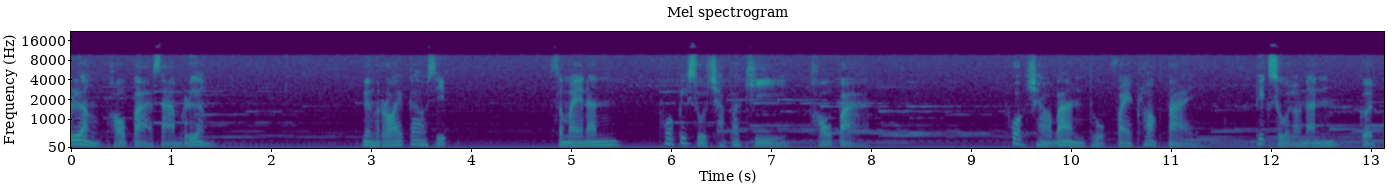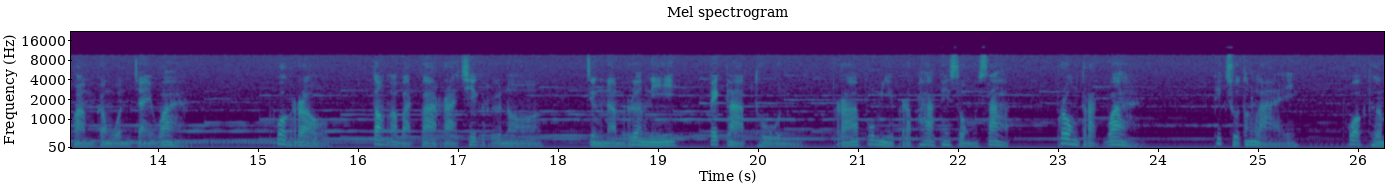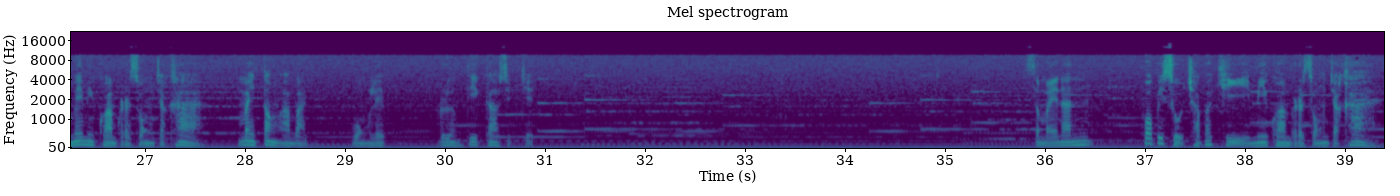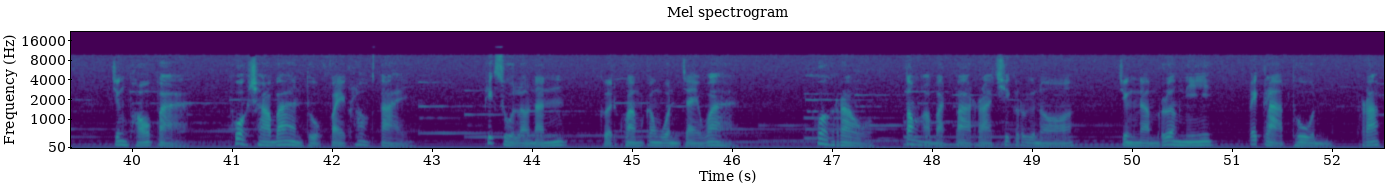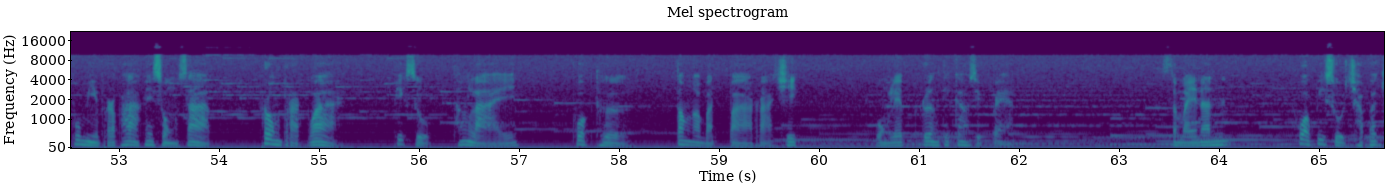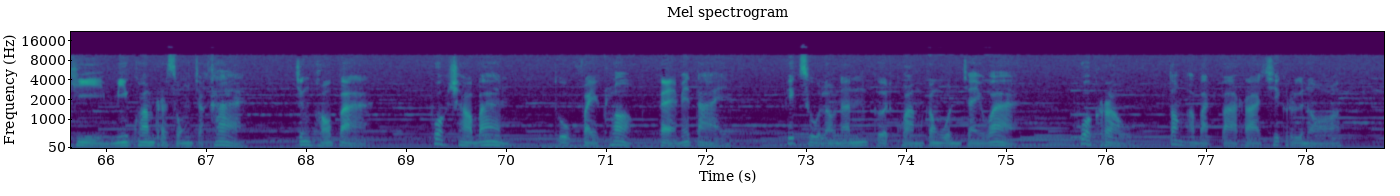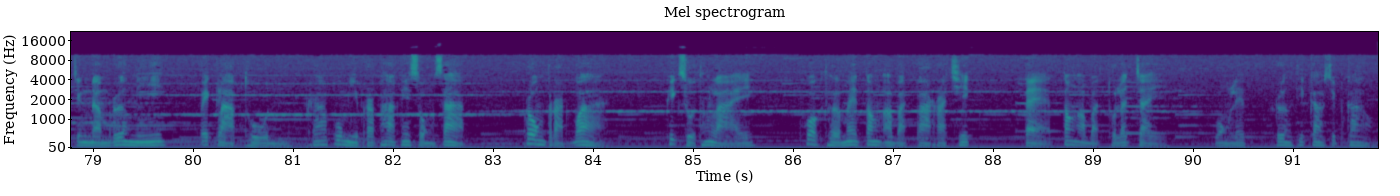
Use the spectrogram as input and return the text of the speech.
เรื่องเผาป่าสามเรื่อง 190 สมัยนั้น พวกภิกษุฉัพพคีเผาป่า พวกชาวบ้านถูกไฟคลอกตาย ภิกษุเหล่านั้นเกิดความกังวลใจว่า พวกเราต้องอบัติปาราชิกหรือหนอ จึงนำเรื่องนี้ไปกราบทูล พระผู้มีพระภาคให้ทรงทราบ พระองค์ตรัสว่า ภิกษุทั้งหลาย พวกเธอไม่มีความประสงค์จะฆ่า ไม่ต้องอาบัติวงเล็บ เรื่องที่ 97 สมัยนั้น พวกพิสูจน์ชาวพคีมีความประสงค์จะฆ่า จึงเผาป่า พวกชาวบ้านถูกไฟคลอกตาย ภิกษุเหล่านั้นเกิดความกังวลใจว่า พวกเราต้องอบัติปาราชิกหรือหนอ จึงนำเรื่องนี้ไปกราบทูลพระผู้มีพระภาคให้ทรงทราบ พระองค์ตรัสว่า ภิกษุทั้งหลาย พวกเธอ ต้องอบัติปาราชิก วงเล็บเรื่องที่ 98 สมัยนั้น พวกภิกษุฉัพพคีมีความประสงค์จะฆ่า จึงเผาป่า พวกชาวบ้านถูกไฟคลอกแต่ไม่ตาย ภิกษุเหล่านั้นเกิดความกังวลใจว่า พวกเราต้องอบัติปาราชิกหรือหนอ จึงนำเรื่องนี้ไปกราบทูลพระผู้มีพระภาคให้ทรงทราบ พระองค์ตรัสว่า ภิกษุทั้งหลาย พวกเธอไม่ต้องอบัติปาราชิก แต่ต้องอบัตทุลใจวงเล็บเรื่องที่ 99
